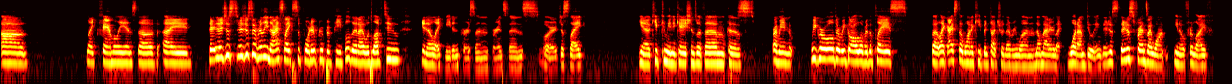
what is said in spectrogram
uh, like family and stuff. I they're, they're just they're just a really nice like supportive group of people that I would love to, you know, like meet in person, for instance, or just like, you know, keep communications with them because I mean we grow older, we go all over the place. But like I still want to keep in touch with everyone, no matter like what I'm doing. They're just they're just friends I want, you know, for life.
